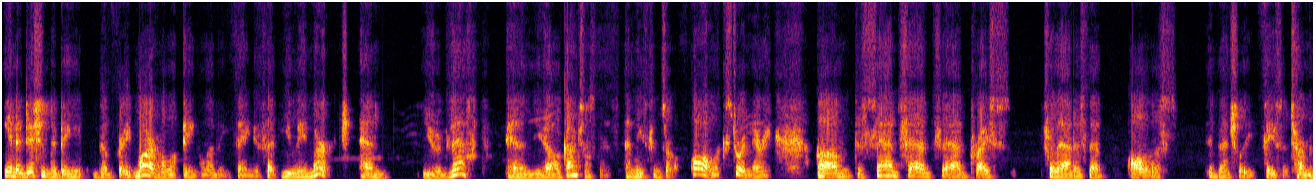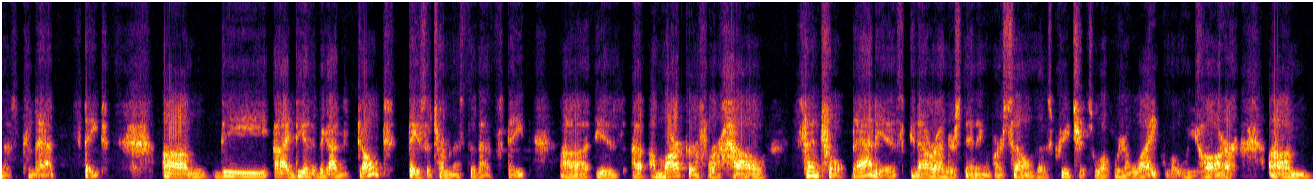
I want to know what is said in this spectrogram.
in addition to being the great marvel of being a living thing, is that you emerge and you exist and you know consciousness, and these things are all extraordinary. Um, the sad, sad, sad price for that is that all of us eventually face a terminus to that state. Um, the idea that the gods don't face a terminus to that state uh, is a, a, marker for how central that is in our understanding of ourselves as creatures, what we're like, what we are. Um,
